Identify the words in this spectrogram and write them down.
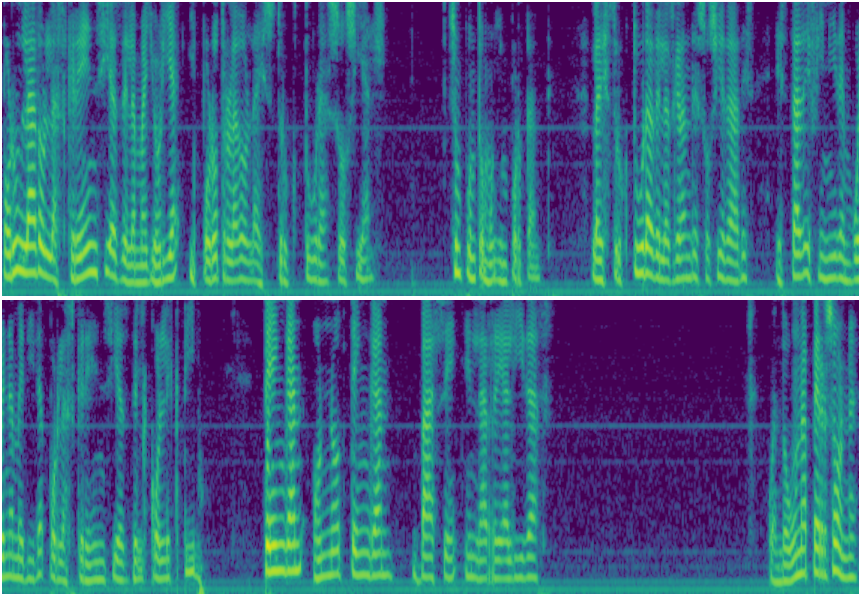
por un lado las creencias de la mayoría y por otro lado la estructura social. Es un punto muy importante. La estructura de las grandes sociedades está definida en buena medida por las creencias del colectivo. Tengan o no tengan base en la realidad. Cuando una persona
